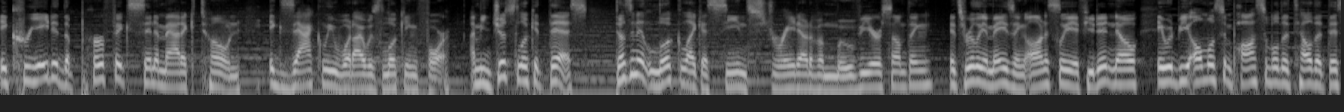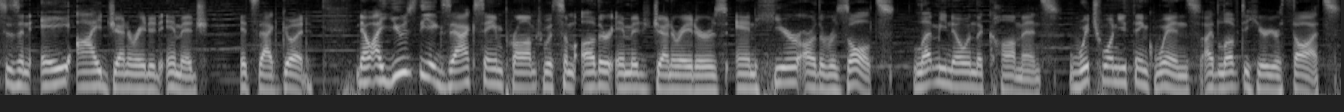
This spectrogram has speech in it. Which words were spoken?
It created the perfect cinematic tone, exactly what I was looking for. I mean, just look at this. Doesn't it look like a scene straight out of a movie or something? It's really amazing. Honestly, if you didn't know, it would be almost impossible to tell that this is an AI generated image. It's that good. Now, I used the exact same prompt with some other image generators, and here are the results. Let me know in the comments which one you think wins. I'd love to hear your thoughts.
